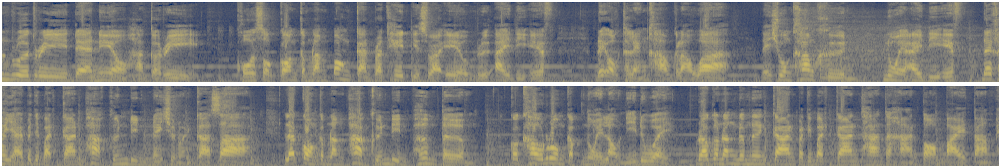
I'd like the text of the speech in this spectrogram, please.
ลเรือตรีแดเนียลฮาการีโฆษกกองกำลังป้องกันประเทศอิสราเอลหรือ IDF ได้ออกแถลงข่าวกล่าวว่า ในช่วงข้ามคืน หน่วย IDF ได้ขยายปฏิบัติการภาคพื้นดินในฉนวนกาซาและกองกำลังภาคพื้นดินเพิ่มเติม ก็เข้าร่วมกับหน่วยเหล่านี้ด้วย เรากำลังดำเนินการปฏิบัติการทางทหารต่อไปตามแผ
